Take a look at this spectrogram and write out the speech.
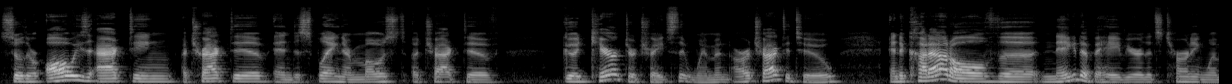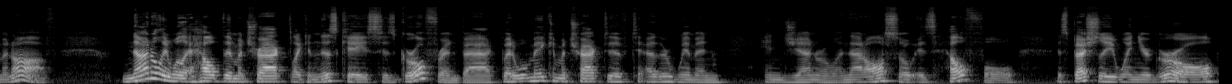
So they're always acting attractive and displaying their most attractive good character traits that women are attracted to and to cut out all of the negative behavior that's turning women off. Not only will it help them attract, like in this case, his girlfriend back, but it will make him attractive to other women in general. And that also is helpful, especially when your girl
